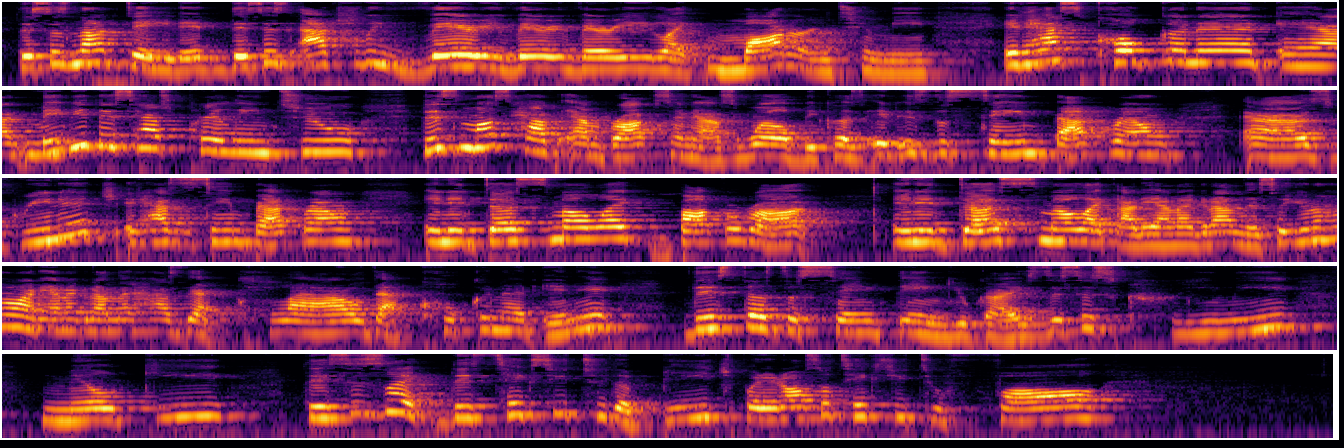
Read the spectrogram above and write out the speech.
This is not dated. This is actually very, very, very like modern to me. It has coconut and maybe this has praline too. This must have ambroxan as well because it is the same background as Greenwich. It has the same background and it does smell like Baccarat and it does smell like Ariana Grande. So you know how Ariana Grande has that cloud, that coconut in it? This does the same thing, you guys. This is creamy, milky. This is like, this takes you to the beach, but it also takes you to fall.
